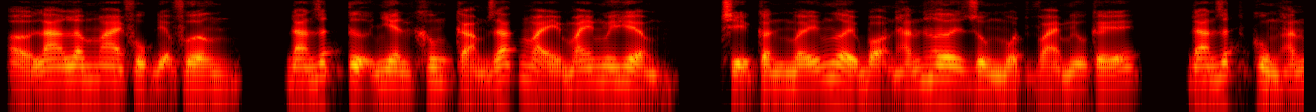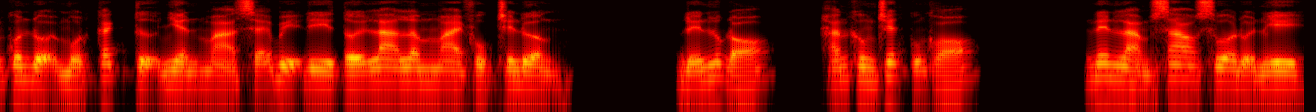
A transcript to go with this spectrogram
ở La Lâm mai phục địa phương, Đan rất tự nhiên không cảm giác mảy may nguy hiểm, chỉ cần mấy người bọn hắn hơi dùng một vài mưu kế, Đan rất cùng hắn quân đội một cách tự nhiên mà sẽ bị đi tới La Lâm mai phục trên đường. Đến lúc đó, hắn không chết cũng khó. Nên làm sao xua đuổi nghi?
